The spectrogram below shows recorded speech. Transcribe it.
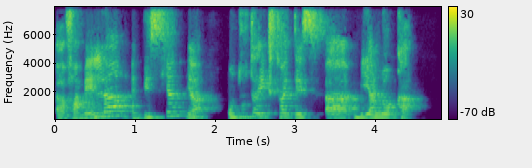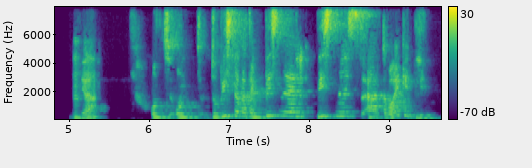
äh, formeller, ein bisschen, ja, und du trägst halt das äh, mehr locker, mhm. ja. Und, und du bist aber dein Business, Business äh, treu geblieben.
